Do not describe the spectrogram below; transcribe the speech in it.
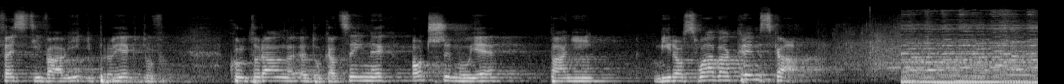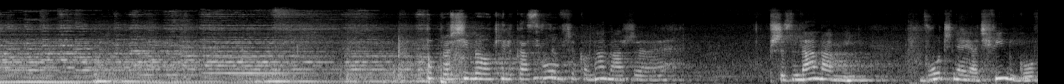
festiwali i projektów kulturalno-edukacyjnych otrzymuje pani Mirosława Krymska. Poprosimy o kilka słów. Jestem przekonana, że przyznana mi włócznia Jaćwingów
